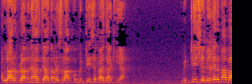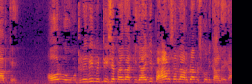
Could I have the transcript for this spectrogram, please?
اللہ رب العالمین حضرت آدم علیہ السلام کو مٹی سے پیدا کیا۔ مٹی سے بغیر ماں باپ کے، اور وہ اونٹنی بھی مٹی سے پیدا کی جائے گی، پہاڑ سے اللہ رب اس کو نکالے گا۔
